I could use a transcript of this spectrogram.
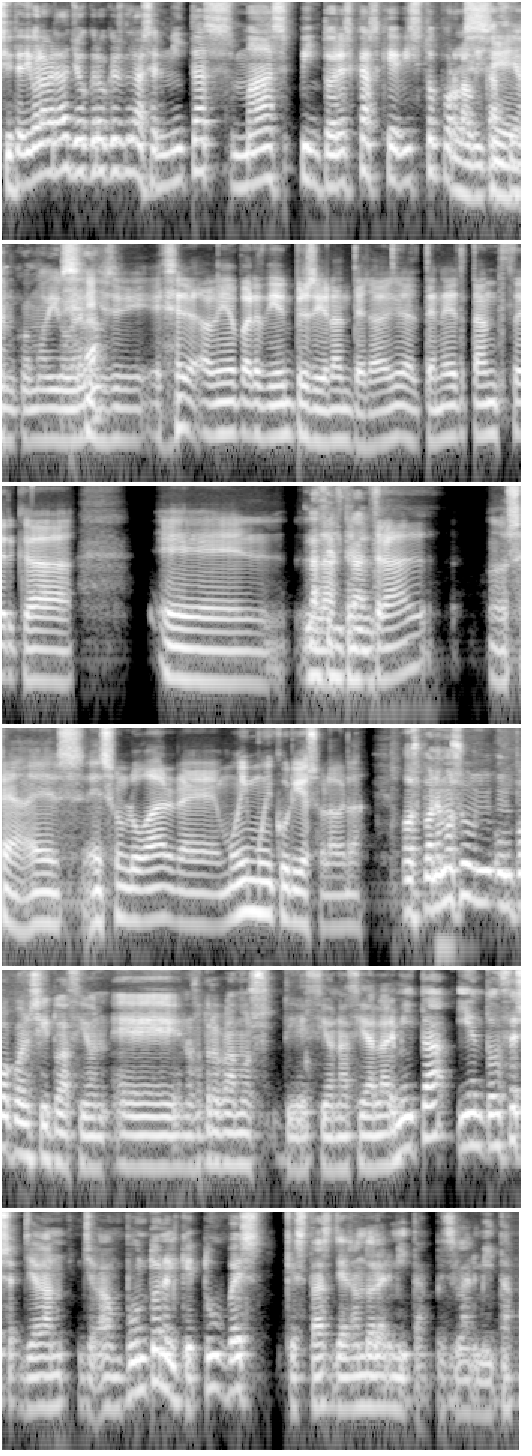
Si te digo la verdad, yo creo que es de las ermitas más pintorescas que he visto por la ubicación, como digo, ¿verdad? Sí, sí. A mí me pareció impresionante, ¿sabes? El tener tan cerca eh, la, central. O sea, es, un lugar eh, muy, muy curioso, la verdad. Os ponemos un, poco en situación. Eh, nosotros vamos dirección hacia la ermita y entonces llega, llega un punto en el que tú ves que estás llegando a la ermita, es la ermita.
